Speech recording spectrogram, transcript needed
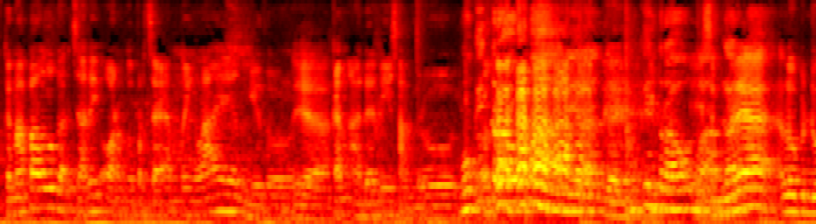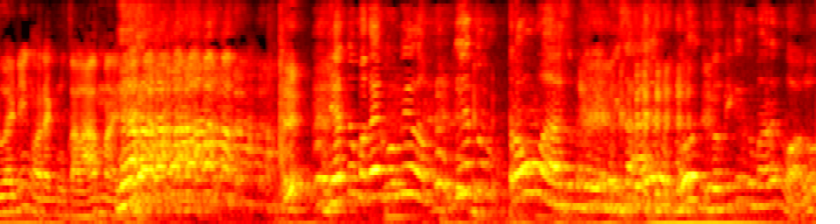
kenapa lu nggak cari orang kepercayaan yang lain gitu Iya. kan ada nih Sandro gitu. mungkin trauma dia Andre. mungkin trauma Ya, sebenarnya lu berdua ini ngorek luka lama ya. karena dia tuh makanya gue bilang dia tuh trauma sebenarnya bisa aja gue juga mikir kemarin wah lo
